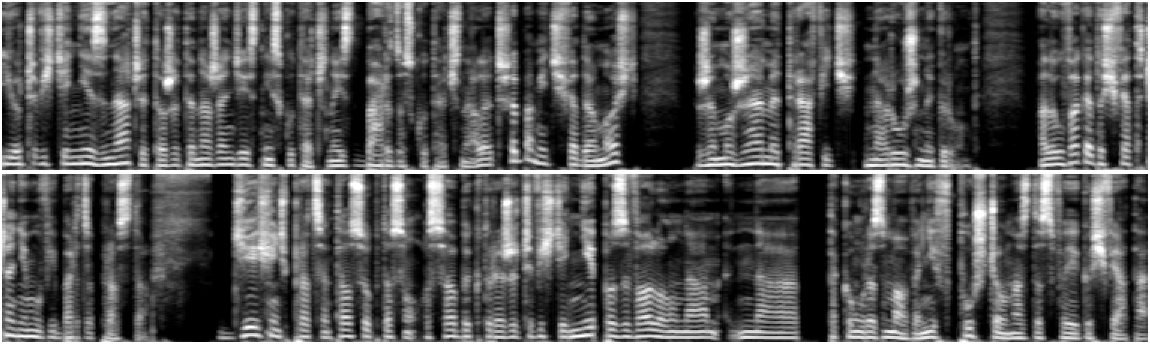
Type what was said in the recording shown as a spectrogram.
I oczywiście nie znaczy to, że to narzędzie jest nieskuteczne, jest bardzo skuteczne, ale trzeba mieć świadomość, że możemy trafić na różny grunt. Ale uwaga, doświadczenie mówi bardzo prosto. 10% osób to są osoby, które rzeczywiście nie pozwolą nam na taką rozmowę, nie wpuszczą nas do swojego świata,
